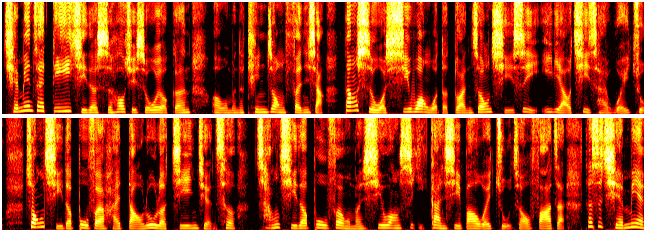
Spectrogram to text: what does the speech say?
前面在第一集的时候，其实我有跟呃我们的听众分享，当时我希望我的短中期是以医疗器材为主，中期的部分还导入了基因检测，长期的部分我们希望是以干细胞为主轴发展。但是前面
